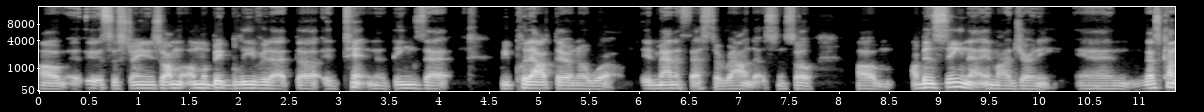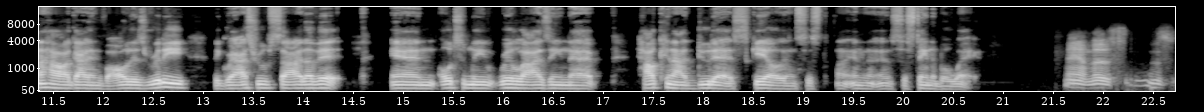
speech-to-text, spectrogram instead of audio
um, it's a strange. So I'm I'm a big believer that the intent and the things that we put out there in the world it manifests around us, and so um, I've been seeing that in my journey, and that's kind of how I got involved. Is really the grassroots side of it, and ultimately realizing that how can I do that at scale in, in, in a sustainable way. Man, this, is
